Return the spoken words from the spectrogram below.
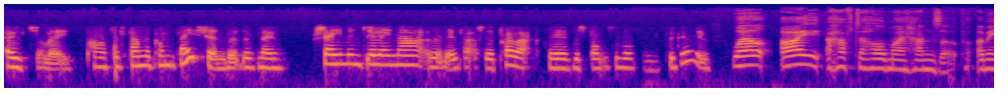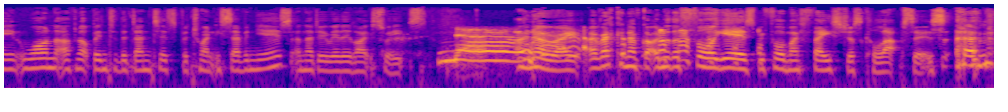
totally part of standard conversation. That there's no shame in doing that, that it's actually a proactive, responsible thing to do. Well, I have to hold my hands up. I mean, one, I've not been to the dentist for 27 years, and I do really like sweets. No! I know, right? I reckon I've got another four years before my face just collapses um,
